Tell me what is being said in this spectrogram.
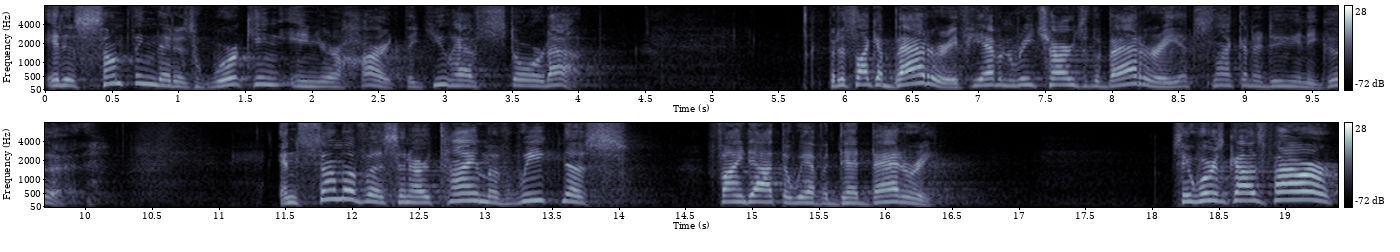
It is something that is working in your heart that you have stored up. But it's like a battery. If you haven't recharged the battery, it's not going to do you any good. And some of us in our time of weakness find out that we have a dead battery. Say, where's God's power?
